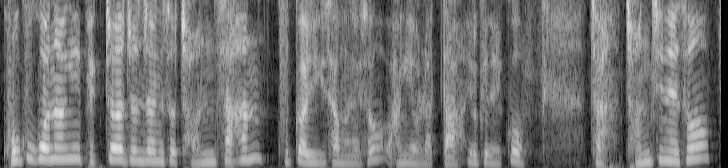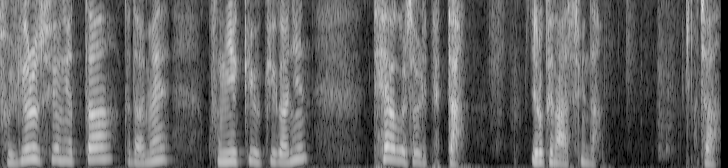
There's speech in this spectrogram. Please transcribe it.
고구 권왕이 백좌 전장에서 전사한 국가 위기 상황에서 왕이 올랐다. 이렇게 돼 있고 자, 전진에서 불교를 수용했다. 그다음에 국립교육기관인 태학을 설립했다. 이렇게 나왔습니다. 자,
